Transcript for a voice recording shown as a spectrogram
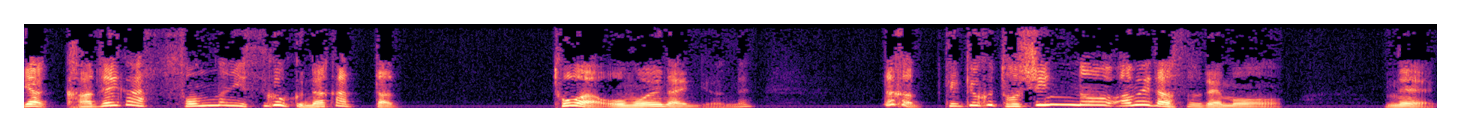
いや、風がそんなにすごくなかったとは思えないんだよね。だから結局都心のアメダスでも、ね、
